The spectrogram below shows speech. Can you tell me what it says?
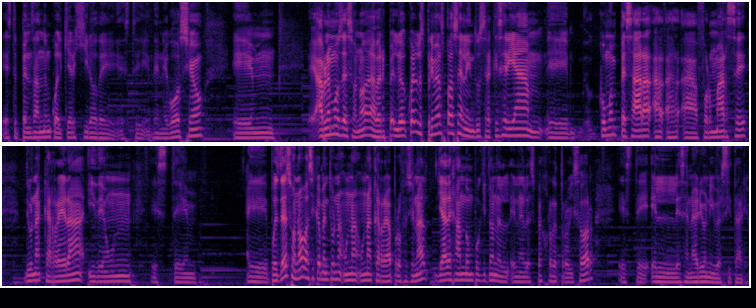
este, pensando en cualquier giro de, este, de negocio. Em, hablemos de eso, ¿no? A ver, ¿cuáles son los primeros pasos en la industria? ¿Qué sería, eh, cómo empezar a, formarse de una carrera y de un, este, eh, pues de eso, ¿no? Básicamente una, carrera profesional, ya dejando un poquito en el, espejo retrovisor este, el escenario universitario.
